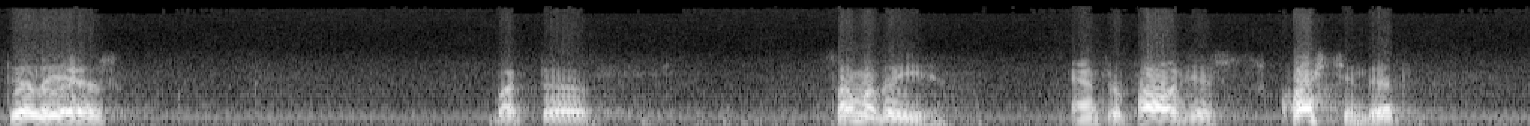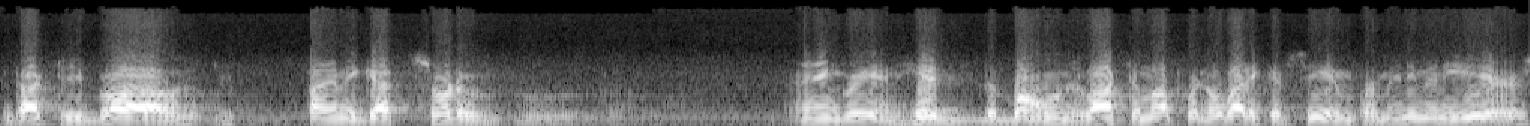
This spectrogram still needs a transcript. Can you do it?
still is. But uh, some of the anthropologists questioned it. Dr. Dubois finally got sort of angry and hid the bones, locked them up where nobody could see them for many, many years.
